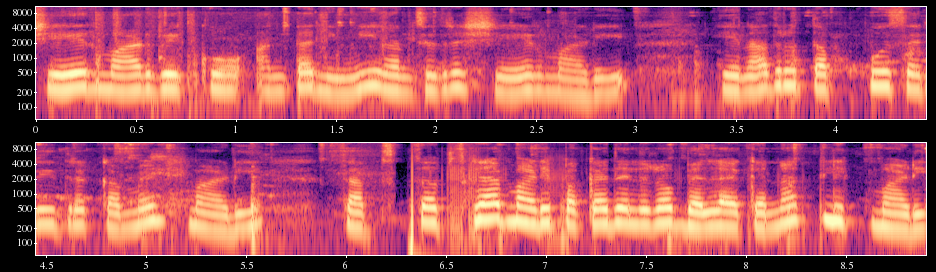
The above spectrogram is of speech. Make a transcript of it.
ಶೇರ್ ಮಾಡಬೇಕು ಅಂತ ನಿಮಗೆ ಅನಿಸಿದ್ರೆ ಶೇರ್ ಮಾಡಿ. ಏನಾದರೂ ತಪ್ಪು ಸರಿ ಇದ್ದರೆ ಕಮೆಂಟ್ ಮಾಡಿ. ಸಬ್ಸ್ ಸಬ್ಸ್ಕ್ರೈಬ್ ಮಾಡಿ. ಪಕ್ಕದಲ್ಲಿರೋ ಬೆಲ್ ಐಕನ್ನ ಕ್ಲಿಕ್ ಮಾಡಿ.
